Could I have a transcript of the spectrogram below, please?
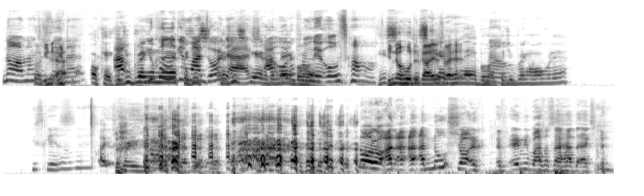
No, I'm not just You know- saying that. Okay, could you bring you him can there? look at 'Cause my he's- 'cause he's DoorDash. scared of I the order from neighborhood. there all the time. He's- You know who he's this guy is scared right of the here? neighborhood. Could you bring him over there? You scared of it? Are you crazy? no, no. I, I, I knew Shauna. If, if anybody was to have the action.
